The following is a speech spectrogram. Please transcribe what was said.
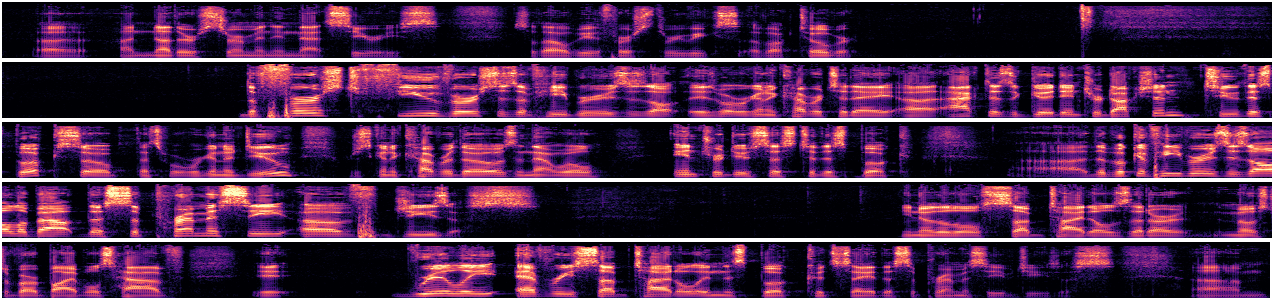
another sermon in that series. So that will be the first three weeks of October. The first few verses of Hebrews is, all, is what we're going to cover today. Uh, act as a good introduction to this book, so that's what we're going to do. We're just going to cover those, and that will introduce us to this book. Uh, the book of Hebrews is all about the supremacy of Jesus. You know, the little subtitles that our, most of our Bibles have. It, really, every subtitle in this book could say the supremacy of Jesus. Um,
